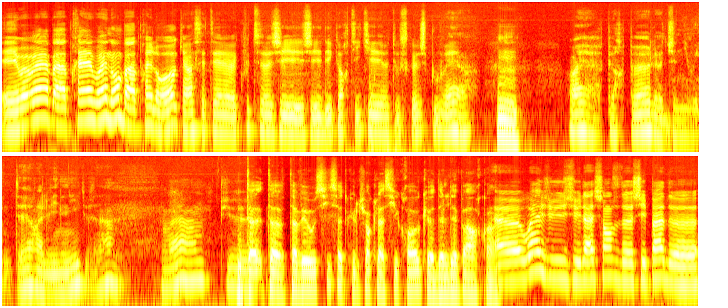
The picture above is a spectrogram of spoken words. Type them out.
Et ouais, ouais, bah après, ouais, non, bah après le rock, hein, c'était. euh, Écoute, euh, j'ai décortiqué euh, tout ce que je pouvais. hein. Hmm. Ouais, euh, Purple, euh, Johnny Winter, Alvin Lee, tout ça. Voilà. hein. Puis, euh, T'a- t'a- T'avais aussi cette culture classique rock euh, dès le départ. Quoi. Euh, ouais, j'ai eu la chance de, je sais pas, de,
